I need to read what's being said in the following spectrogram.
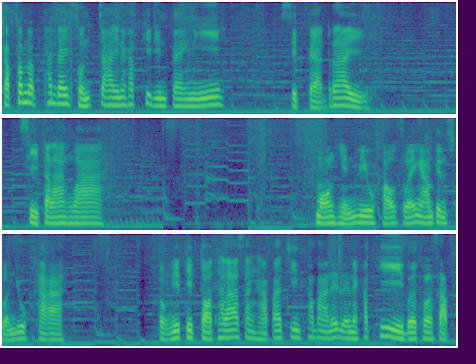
ครับสำหรับท่านใดสนใจนะครับที่ดินแปลงนี้ 18 ไร่ 4 ตารางวา มองเห็นวิวเขาสวยงามเป็นสวนยูคา ตรงนี้ติดต่อทาราสังหาปาจีนเข้ามาได้เลยนะครับ ที่เบอร์โทรศัพท์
